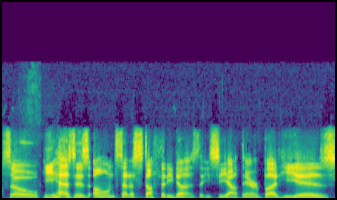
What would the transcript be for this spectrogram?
So he has his own set of stuff that he does that you see out there, but he is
